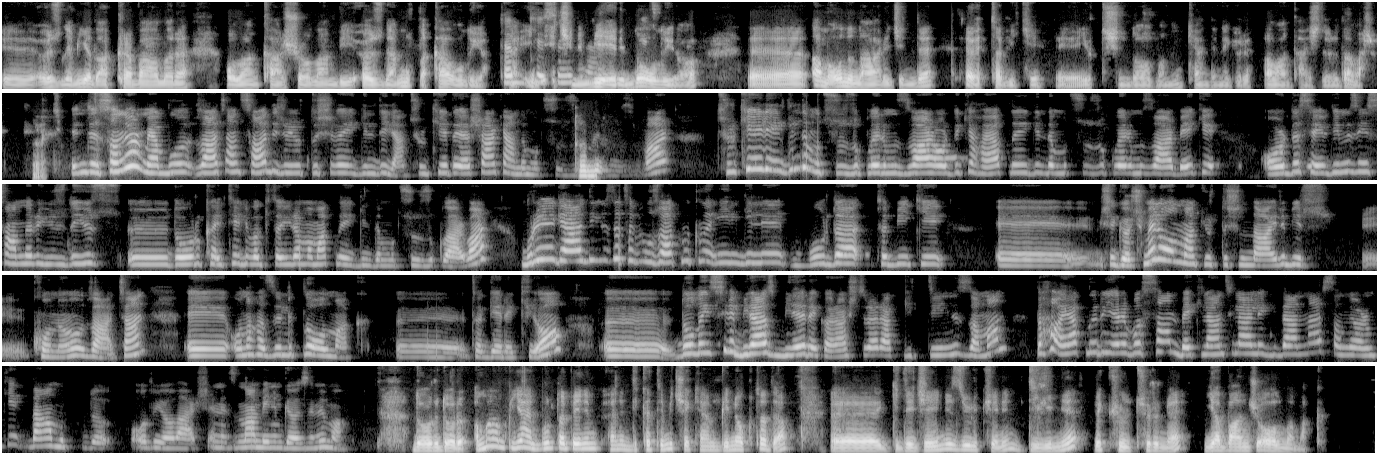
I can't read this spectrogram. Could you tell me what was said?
e, özlemi ya da akrabalara olan karşı olan bir özlem mutlaka oluyor. Tabii, yani içinin bir yerinde oluyor. E, ama onun haricinde evet tabii ki e, yurt dışında olmanın kendine göre avantajları da var. Evet. Şimdi sanıyorum yani bu zaten sadece yurt dışı ile ilgili değil. Yani Türkiye'de yaşarken de mutsuzluklarımız Tabii. var. Türkiye ile ilgili de mutsuzluklarımız var. Oradaki hayatla ilgili de mutsuzluklarımız var. Belki orada sevdiğimiz insanları yüzde yüz doğru kaliteli vakit ayıramamakla ilgili de mutsuzluklar var. Buraya geldiğinizde tabii uzaklıkla ilgili burada tabii ki e, işte göçmen olmak yurt dışında ayrı bir e, konu zaten. E, ona hazırlıklı olmak e, da gerekiyor. E, dolayısıyla biraz bilerek, araştırarak gittiğiniz zaman daha ayakları yere basan beklentilerle gidenler sanıyorum ki daha mutlu oluyorlar. En azından benim gözlemim o. Doğru doğru ama yani burada benim hani dikkatimi çeken bir nokta da e, gideceğiniz ülkenin diline ve kültürüne yabancı olmamak.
